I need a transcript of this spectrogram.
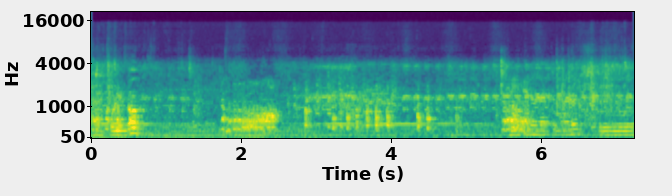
Ang pulbo. May ano na tumalog. Yung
